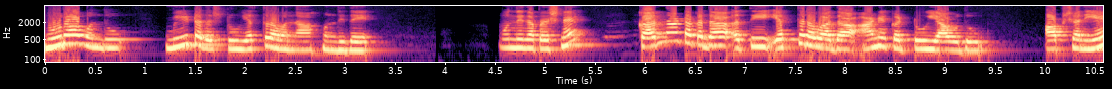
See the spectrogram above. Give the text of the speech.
ನೂರ ಒಂದು ಮೀಟರಷ್ಟು ಎತ್ತರವನ್ನ ಹೊಂದಿದೆ. ಮುಂದಿನ ಪ್ರಶ್ನೆ, ಕರ್ನಾಟಕದ ಅತಿ ಎತ್ತರವಾದ ಅಣೆಕಟ್ಟು ಯಾವುದು? ಆಪ್ಷನ್ ಎ,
